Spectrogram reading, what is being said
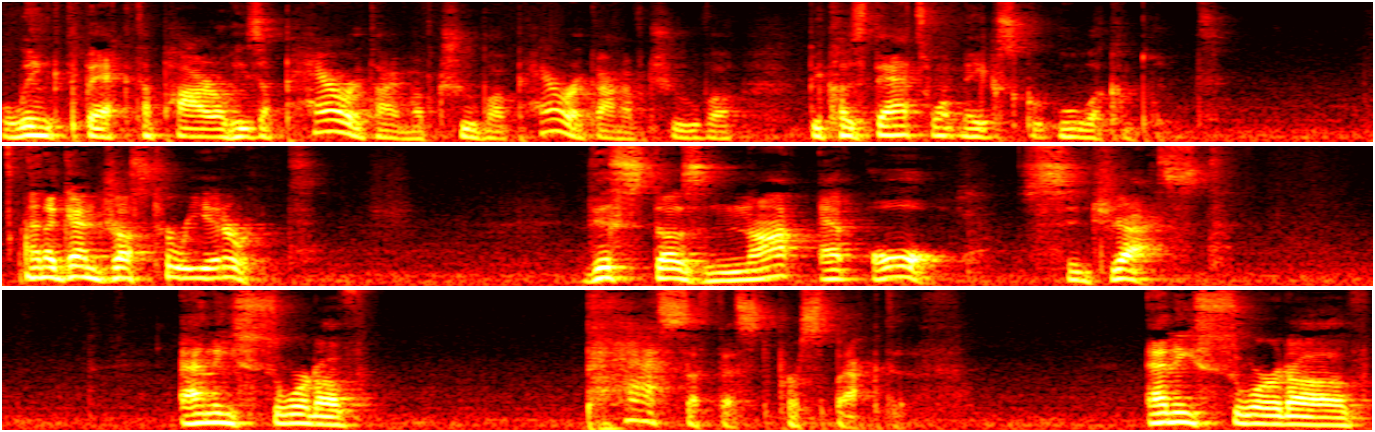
linked back to Paro. He's a paradigm of tshuva, a paragon of tshuva, because that's what makes Geula complete. And again, just to reiterate, this does not at all suggest any sort of pacifist perspective, any sort of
